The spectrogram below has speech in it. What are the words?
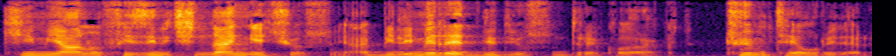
Kimyanın fizin içinden geçiyorsun yani. Bilimi reddediyorsun direkt olarak. Tüm teorileri.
